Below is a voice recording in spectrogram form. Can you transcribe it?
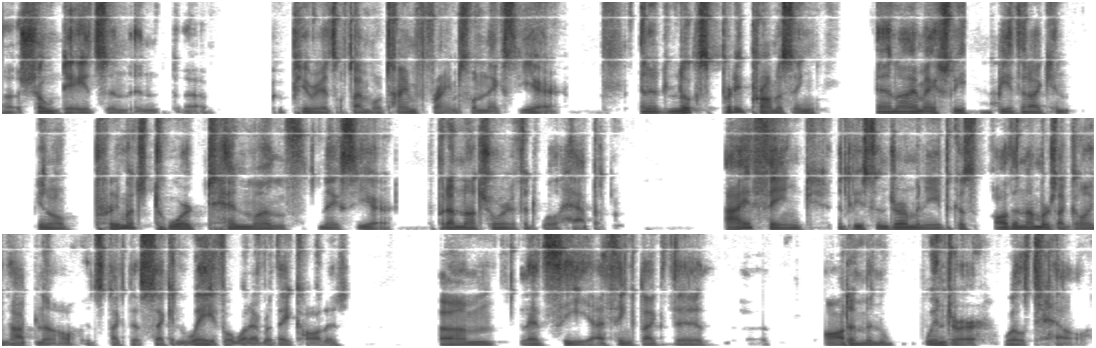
uh, show dates and, and uh, periods of time or time frames for next year. And it looks pretty promising. And I'm actually happy that I can, you know, pretty much tour 10 months next year, but I'm not sure if it will happen. I think, at least in Germany, because all the numbers are going up now, it's like the second wave or whatever they call it. Um, let's see. I think like the uh, autumn and winter will tell.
